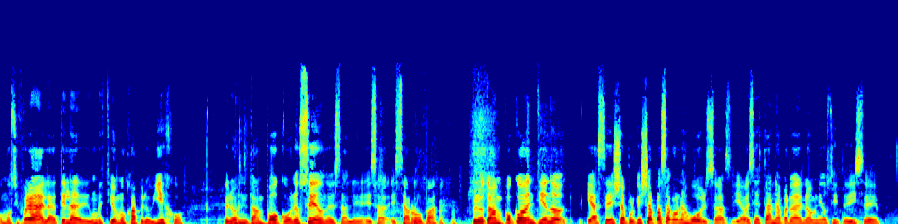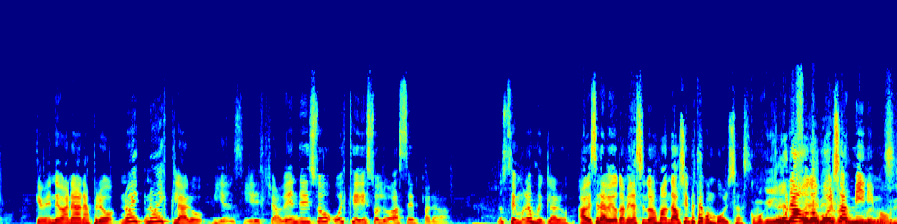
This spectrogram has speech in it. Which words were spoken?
Como si fuera la tela de un vestido de monja, pero viejo. Pero tampoco, no sé dónde sale esa, esa ropa. Pero tampoco entiendo qué hace ella, porque ella pasa con unas bolsas y a veces está en la parada del ómnibus y te dice que vende bananas, pero no, hay, no es claro bien si ella vende eso o es que eso lo hace para... No sé, no es muy claro. A veces la veo también haciendo los mandados, siempre está con bolsas. Como que viene Una o dos bolsas ¿no? mínimo. Sí.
